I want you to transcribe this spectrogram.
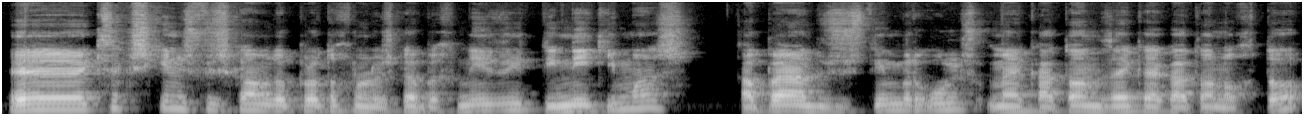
Ε, και θα ξεκινήσω φυσικά με το πρώτο χρονολογικά παιχνίδι, τη νίκη μας, απέναντι στους Timberwolves με 110-108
